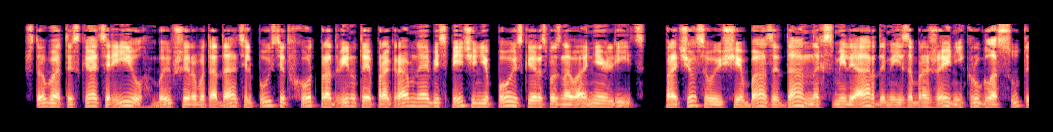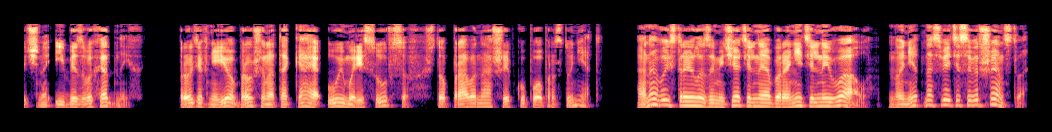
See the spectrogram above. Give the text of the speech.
Чтобы отыскать Рил, бывший работодатель пустит в ход продвинутое программное обеспечение поиска и распознавания лиц, прочесывающее базы данных с миллиардами изображений круглосуточно и без выходных. Против нее брошена такая уйма ресурсов, что права на ошибку попросту нет. Она выстроила замечательный оборонительный вал, но нет на свете совершенства.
